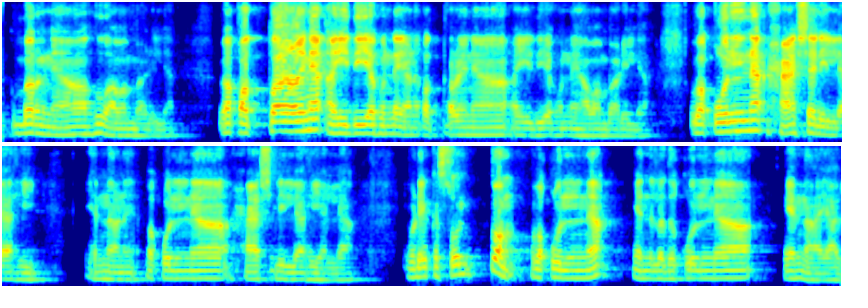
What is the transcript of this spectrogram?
അക്ബർനാഹു ആവാൻ പാടില്ല വഖത്തഅന ഐദിയഹുന്നയാണ്. ഖത്തഅന ഐദിയഹുന്ന ആവാൻ പാടില്ല. വഖുൽന ഹാഷലില്ലാഹി എന്നാണ്. വഖുൽന ഹാഷലില്ലാഹി അല്ല. ഇവിടെയൊക്കെ സ്വല്പം വഖുൽന എന്നുള്ളത് കുൽന എന്നായാൽ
